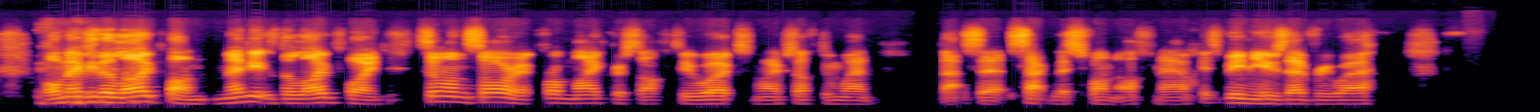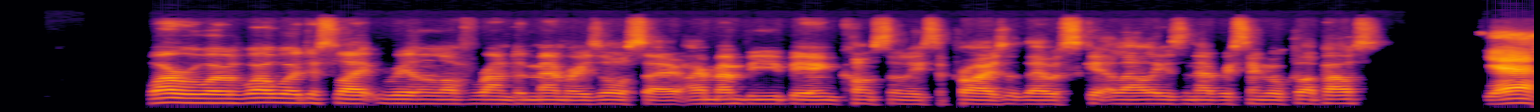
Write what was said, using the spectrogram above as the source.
or maybe the low point. Maybe it was the low point. Someone saw it from Microsoft, who works for Microsoft, and went, "That's it. Sack this font off now. It's being used everywhere." While we're while we're just like reeling off random memories, also, I remember you being constantly surprised that there were Skittle alleys in every single clubhouse. Yeah,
